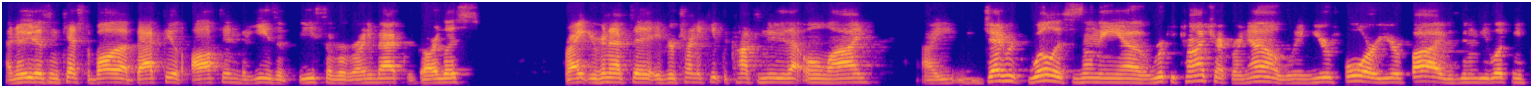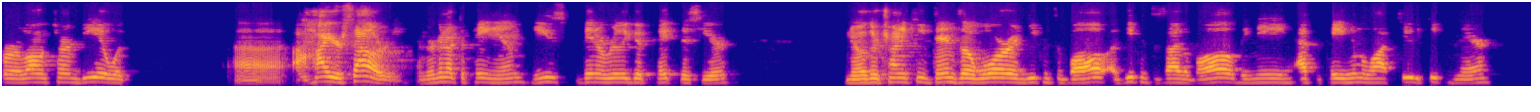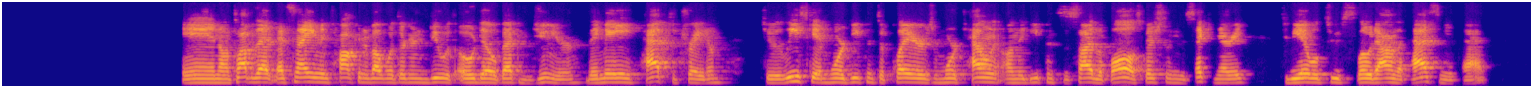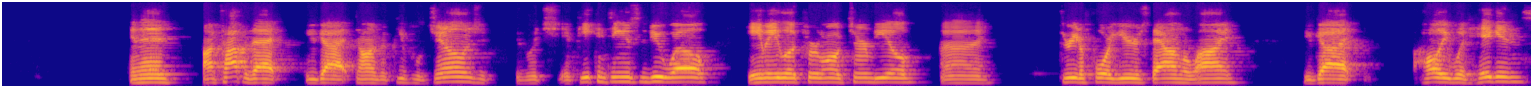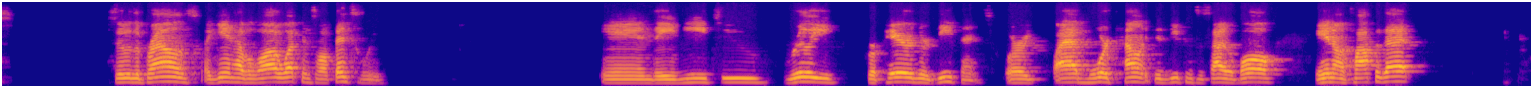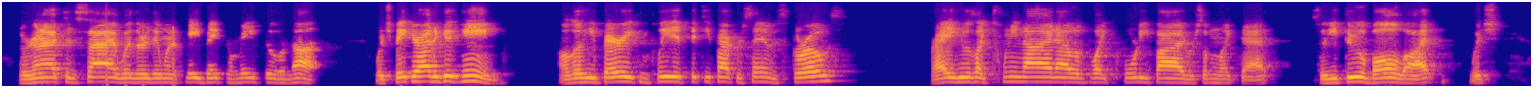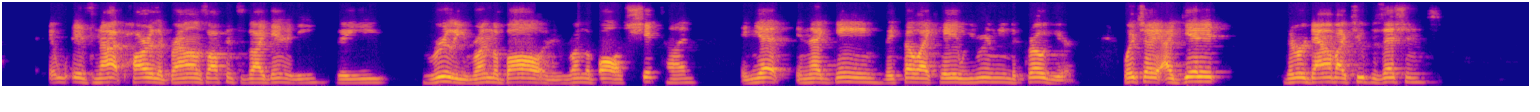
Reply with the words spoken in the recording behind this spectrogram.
I know he doesn't catch the ball out of backfield often, but he's a beast of a running back regardless. Right? You're gonna have to if you're trying to keep the continuity of that O line. Uh, Jedrick Willis is on the uh, rookie contract right now. When year four, year five is going to be looking for a long term deal with uh, a higher salary, and they're going to have to pay him. He's been a really good pick this year. You know, they're trying to keep Denzel Ward and defensive ball, a defensive side of the ball. They may have to pay him a lot too to keep him there. And on top of that, that's not even talking about what they're going to do with Odell Beckham Jr. They may have to trade him to at least get more defensive players more talent on the defensive side of the ball, especially in the secondary, to be able to slow down the passing attack. And then on top of that, you got Donovan Peoples Jones, which if he continues to do well, he may look for a long term deal, uh, three to four years down the line. You got Hollywood Higgins. So the Browns again have a lot of weapons offensively and they need to really prepare their defense or add more talent to the defensive side of the ball. And on top of that, they're going to have to decide whether they want to pay Baker Mayfield or not, which Baker had a good game. Although he barely completed 55% of his throws, right? He was like 29 out of like 45 or something like that. So he threw the ball a lot, which is not part of the Browns' offensive identity. They really run the ball and run the ball a shit ton. And yet in that game, they felt like, hey, we really need to throw here, which I, I get it. They were down by two possessions.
